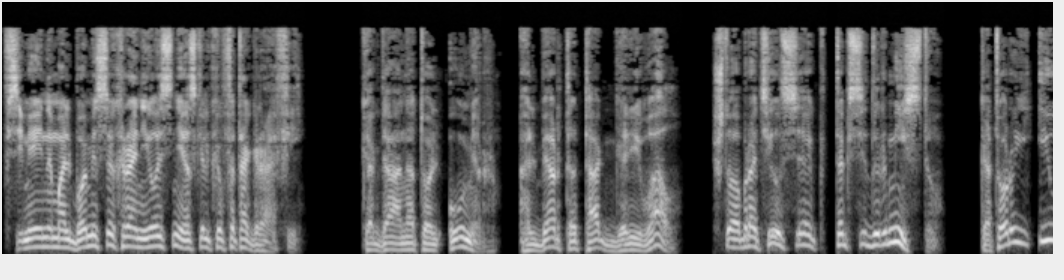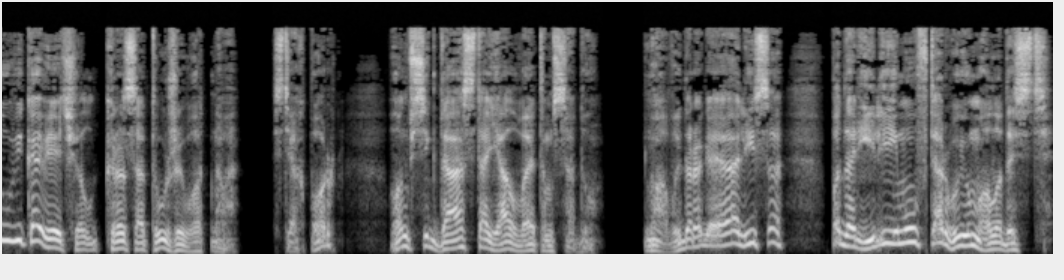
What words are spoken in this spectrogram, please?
В семейном альбоме сохранилось несколько фотографий. Когда Анатоль умер, Альберто так горевал, что обратился к таксидермисту, который и увековечил красоту животного. С тех пор он всегда стоял в этом саду. Ну а вы, дорогая Алиса, подарили ему вторую молодость.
